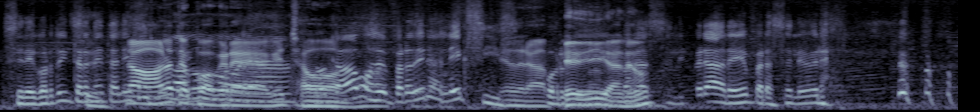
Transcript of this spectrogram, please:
Se le cortó internet a Alessi. No, no te puedo creer, qué Lo chabón. acabamos de perder a Alexis. Qué porque- Qué día, ¿no? Para celebrar, ¿eh? Para celebrar.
